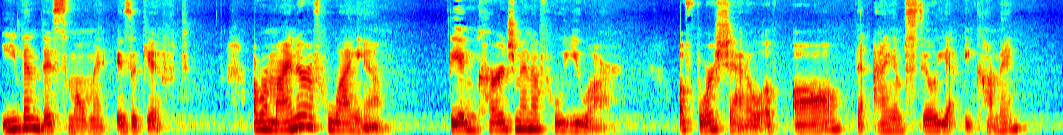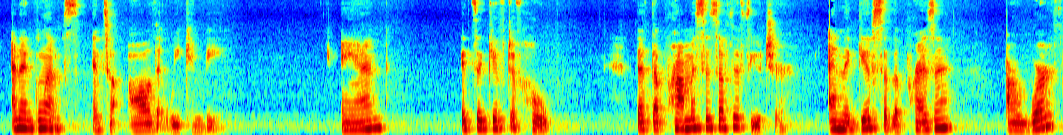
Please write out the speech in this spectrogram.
even this moment is a gift, a reminder of who I am, the encouragement of who you are, a foreshadow of all that I am still yet becoming, and a glimpse into all that we can be. And it's a gift of hope that the promises of the future and the gifts of the present are worth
